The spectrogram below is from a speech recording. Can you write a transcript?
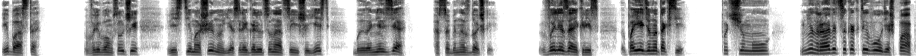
И баста. В любом случае, вести машину, если галлюцинации еще есть, было нельзя, особенно с дочкой. «Вылезай, Крис, поедем на такси». «Почему? Мне нравится, как ты водишь, пап».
